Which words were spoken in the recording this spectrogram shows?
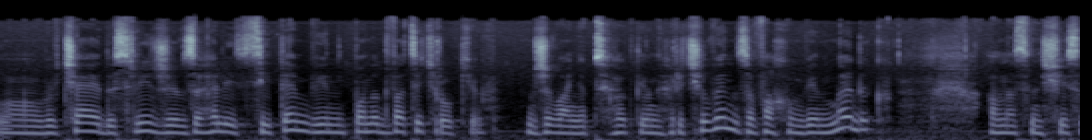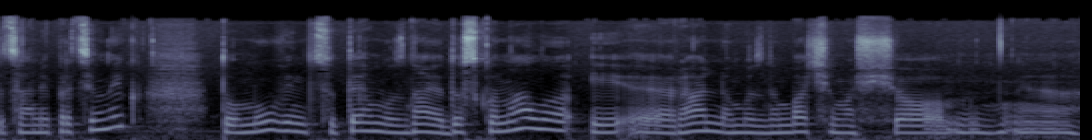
вивчає, досліджує. Взагалі в цій темі він понад 20 років вживання психоактивних речовин. За фахом він медик, а в нас він ще й соціальний працівник. Тому він цю тему знає досконало, і е, реально ми з ним бачимо, що е,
